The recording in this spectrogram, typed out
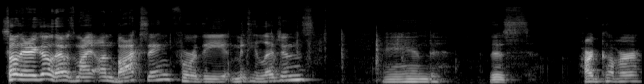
So there you go. That was my unboxing for the Minty Legends and this hardcover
